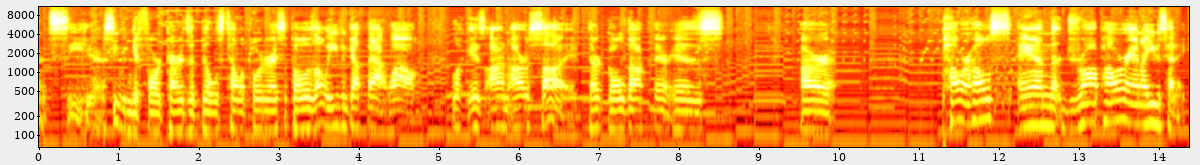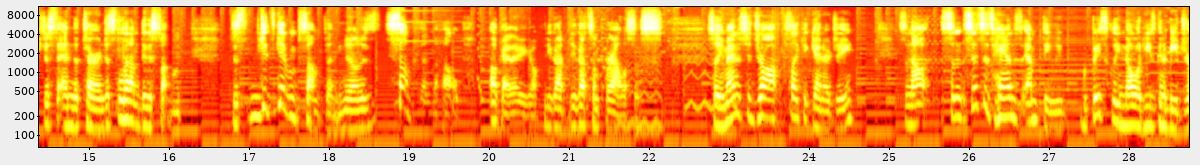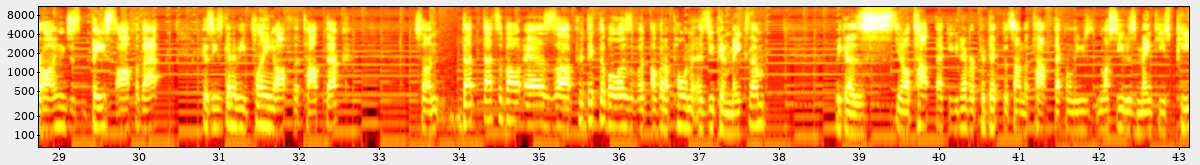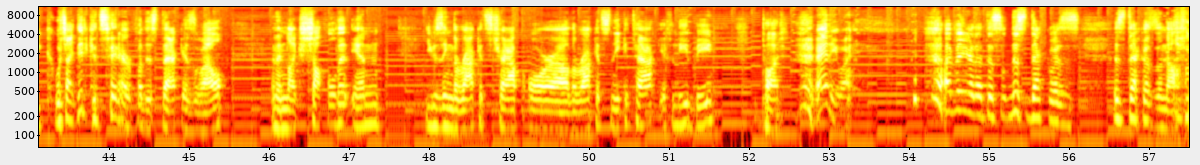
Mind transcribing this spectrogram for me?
let's see here. See if we can get four cards of Bill's teleporter, I suppose. Oh, we even got that. Wow, luck is on our side. Dark Golduck. There is our Powerhouse and Draw Power, and I use Headache, just to end the turn, just let him do something. Just, just give him something, you know, just something to help. Okay, there you go. You got you got some paralysis. So you managed to draw Psychic Energy. So now, so, since his hand is empty, we, we basically know what he's going to be drawing just based off of that, because he's going to be playing off the top deck. So that that's about as uh, predictable as of, a, of an opponent as you can make them because, you know, top deck, you can never predict what's on the top deck unless you use Mankey's Peek, which I did consider for this deck as well, and then, like, shuffled it in using the Rocket's Trap or uh, the Rocket Sneak Attack, if need be. But, anyway, I figured that this this deck was this deck was enough.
